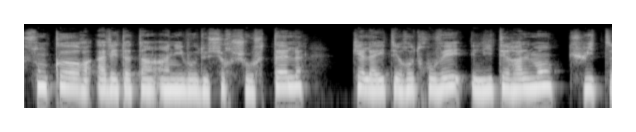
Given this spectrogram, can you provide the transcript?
Son corps avait atteint un niveau de surchauffe tel qu'elle a été retrouvée littéralement cuite.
